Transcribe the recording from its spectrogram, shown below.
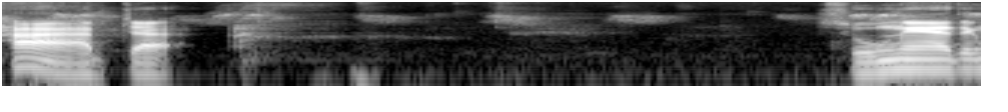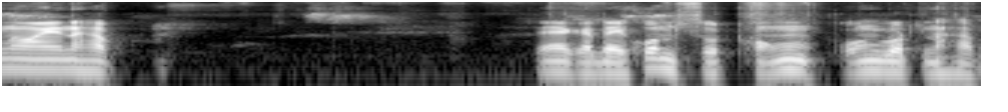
าคาอาจจะสูงแน่จังน้อยนะครับ แต่ก็ได้ความสดของของรถนะครับ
